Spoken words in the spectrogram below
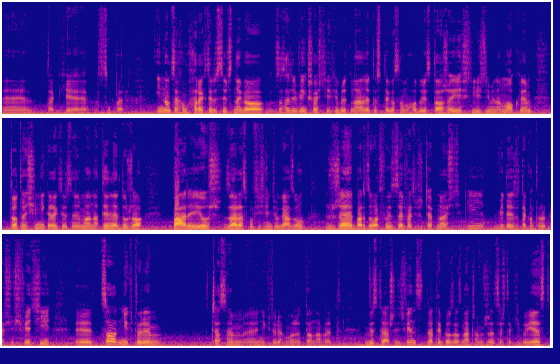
e, takie super. Inną cechą charakterystycznego w zasadzie większości hybryd, no ale też tego samochodu jest to, że jeśli jeździmy na mokrym, to ten silnik elektryczny ma na tyle dużo pary już zaraz po wciśnięciu gazu, że bardzo łatwo jest zerwać przyczepność i widać, że ta kontrolka się świeci, y, co niektórym czasem y, niektórych może to nawet wystraszyć, więc dlatego zaznaczam, że coś takiego jest.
